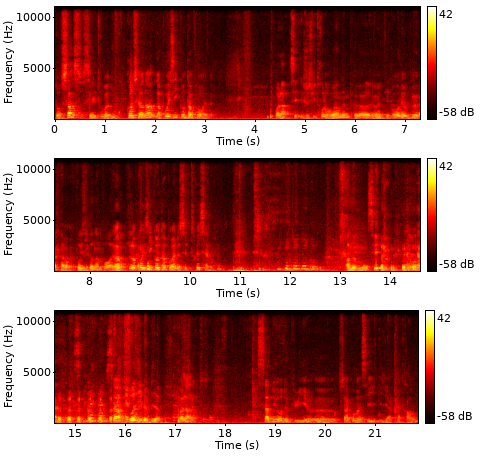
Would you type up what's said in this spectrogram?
Donc ça, c'est les troubadours. Concernant la poésie contemporaine, voilà, je suis trop long. on est un peu euh, on est un peu. Alors, poésie contemporaine. La, poésie contemporaine, c'est très simple. En même mot. C'est. ça. Choisis-le bien. Voilà. Ça dure depuis. Euh, ça a commencé il y a 4 ans.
